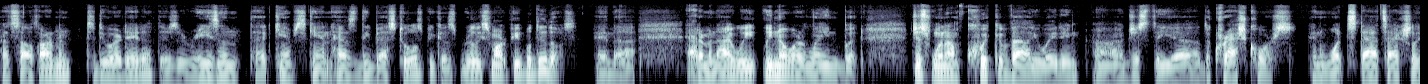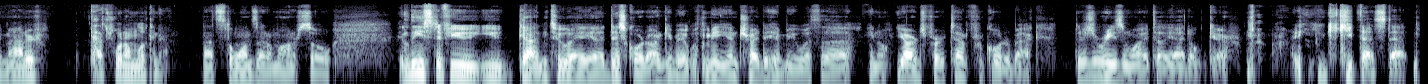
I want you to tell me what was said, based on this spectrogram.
at South Harmon to do our data. There's a reason that Campus Canton has the best tools because really smart people do those. And uh, Adam and I, we, we know our lane, but just when I'm quick evaluating uh, just the uh, the crash course and what stats actually matter, that's what I'm looking at. That's the ones that I'm on. So at least if you you got into a, uh Discord argument with me and tried to hit me with uh you know yards per attempt for quarterback, there's a reason why I tell you I don't care. you keep that stat.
